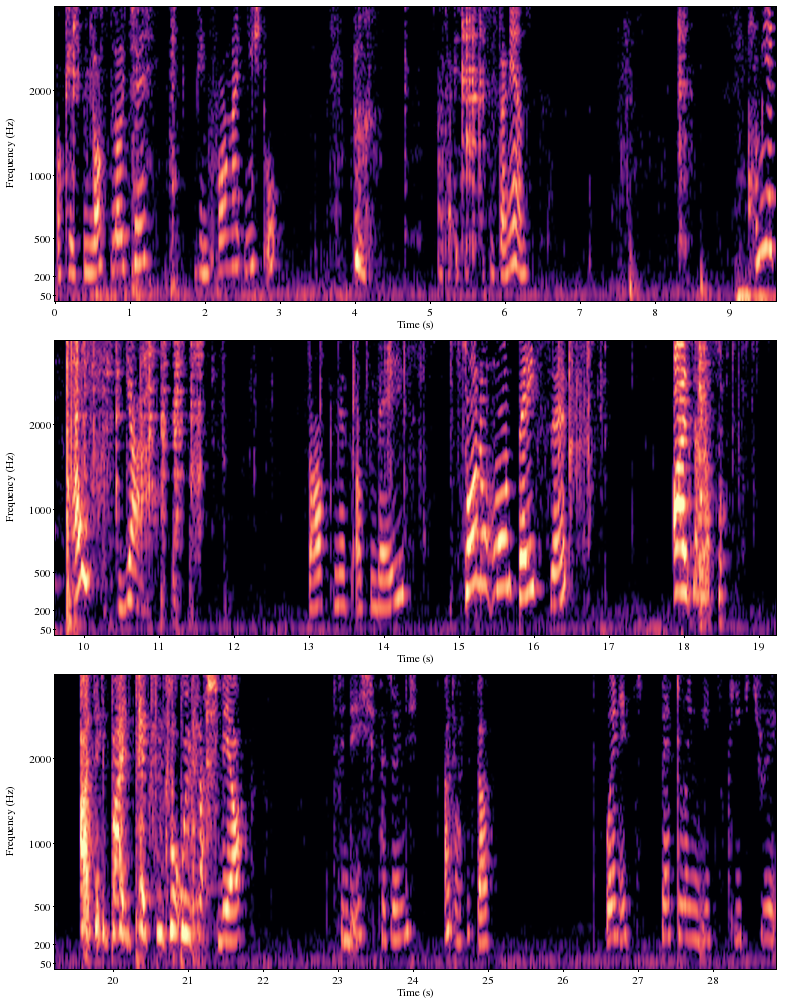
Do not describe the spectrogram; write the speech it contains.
Okay, ich bin lost, Leute. Wie in Fortnite nicht. Oh. Alter, ist es, ist es dein Ernst? Komm jetzt auf! Ja. Darkness Ablaze. Sonne und Mond Base Set. Alter, das so. Alter, die beiden Packs sind so ultra schwer. Finde ich persönlich. Alter, was ist das? When it's battling, it keeps. Äh,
